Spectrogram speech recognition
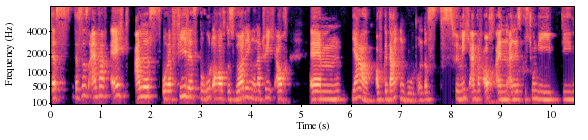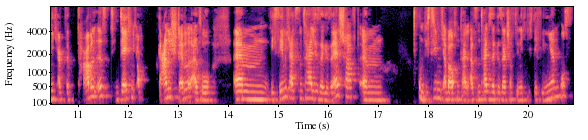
das, das ist einfach echt alles oder vieles beruht auch auf das Wording und natürlich auch ähm, ja, auf Gedankengut. Und das ist für mich einfach auch ein, eine Diskussion, die, die nicht akzeptabel ist, der ich mich auch gar nicht stelle. Also ähm, ich sehe mich als ein Teil dieser Gesellschaft ähm, und ich sehe mich aber auch ein Teil, als ein Teil dieser Gesellschaft, den ich nicht definieren muss.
